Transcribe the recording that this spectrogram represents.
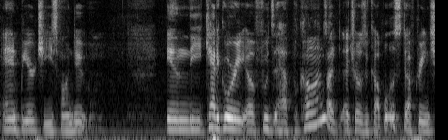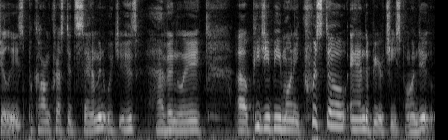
and beer cheese fondue. In the category of foods that have pecans, I, I chose a couple of stuffed green chilies, pecan crusted salmon, which is heavenly, uh, PGB Monte Cristo, and the beer cheese fondue.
